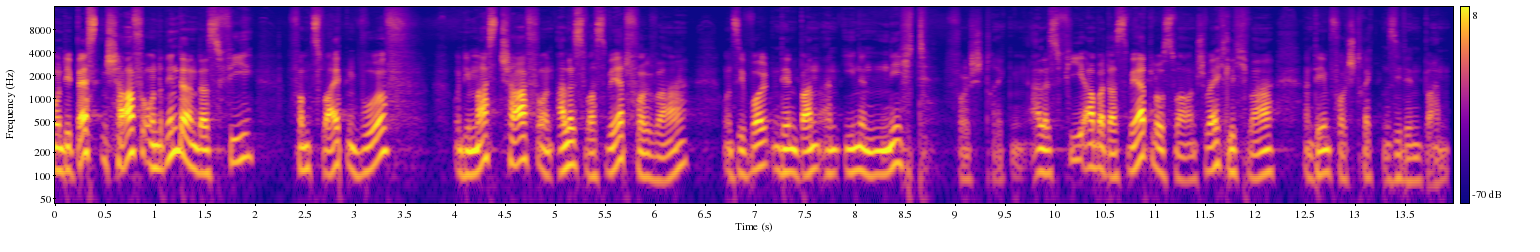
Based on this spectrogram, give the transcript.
und die besten Schafe und Rinder und das Vieh vom zweiten Wurf und die Mastschafe und alles, was wertvoll war, und sie wollten den Bann an ihnen nicht vollstrecken. Alles Vieh aber, das wertlos war und schwächlich war, an dem vollstreckten sie den Bann.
